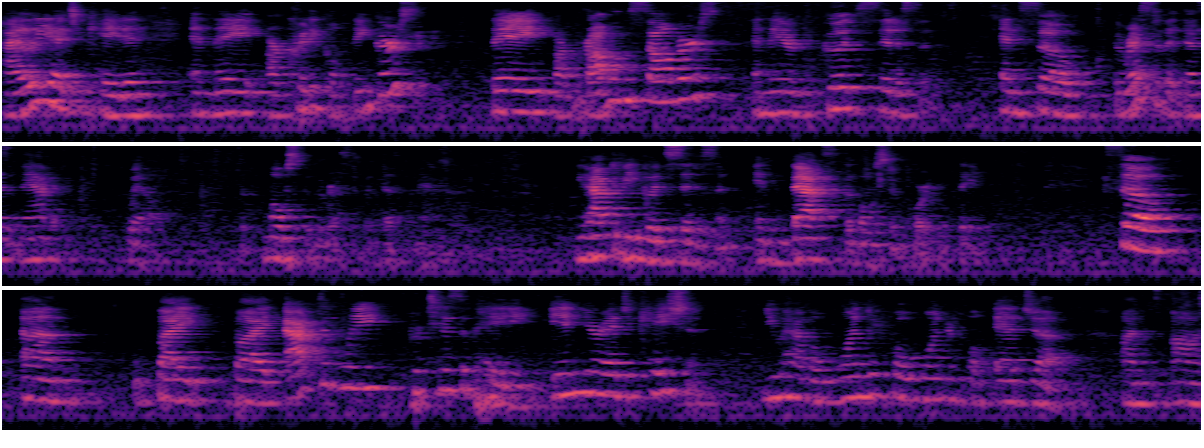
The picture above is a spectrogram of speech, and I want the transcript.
highly educated, and they are critical thinkers, they are problem solvers, and they are good citizens. And so the rest of it doesn't matter. Well, most of the rest of it. You have to be a good citizen, and that's the most important thing. So, um, by, by actively participating in your education, you have a wonderful, wonderful edge up on, on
